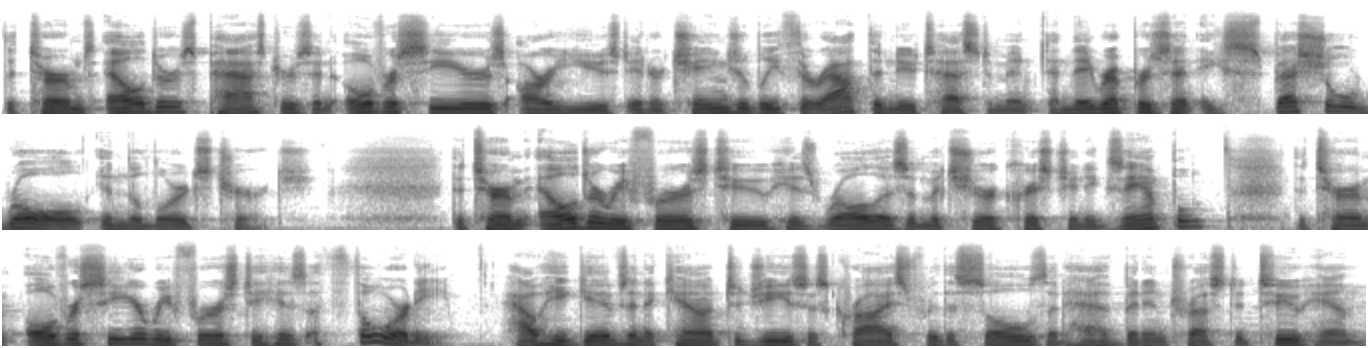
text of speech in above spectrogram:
The terms elders, pastors, and overseers are used interchangeably throughout the New Testament, and they represent a special role in the Lord's church. The term elder refers to his role as a mature Christian example. The term overseer refers to his authority, how he gives an account to Jesus Christ for the souls that have been entrusted to him.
